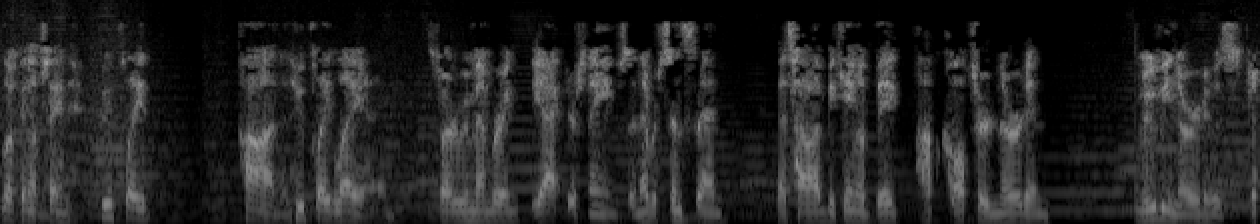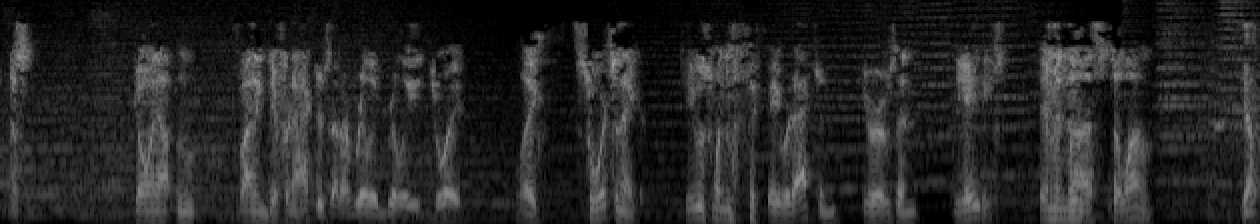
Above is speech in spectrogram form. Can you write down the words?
looking up saying who played Han and who played Leia and started remembering the actors' names. And ever since then, that's how I became a big pop culture nerd and movie nerd who's just going out and finding different actors that I really, really enjoyed. Like Schwarzenegger. He was one of my favorite action heroes in the 80s. Him and uh, Stallone. yep.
